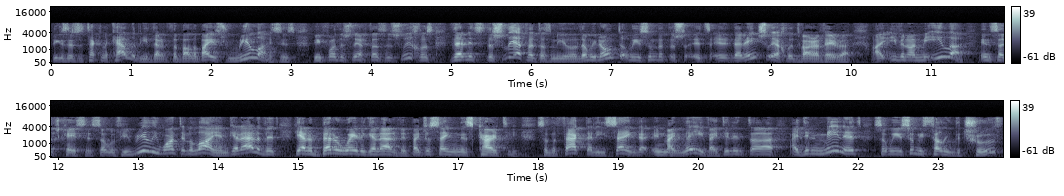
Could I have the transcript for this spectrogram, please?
because there's a technicality that if the balabais realizes before the shliach does the shlichus, then it's the shliach that does mi'ila. Then we don't, we assume that the, it's, it, that ain't shliach l'dvar avera, uh, even on mi'ila in such cases. So if he really wanted to lie and get out of it, he had a better way to get out of it by just saying this karti. So the fact that he's saying that in my lave I didn't, uh, I didn't mean it, so we assume he's telling the truth,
